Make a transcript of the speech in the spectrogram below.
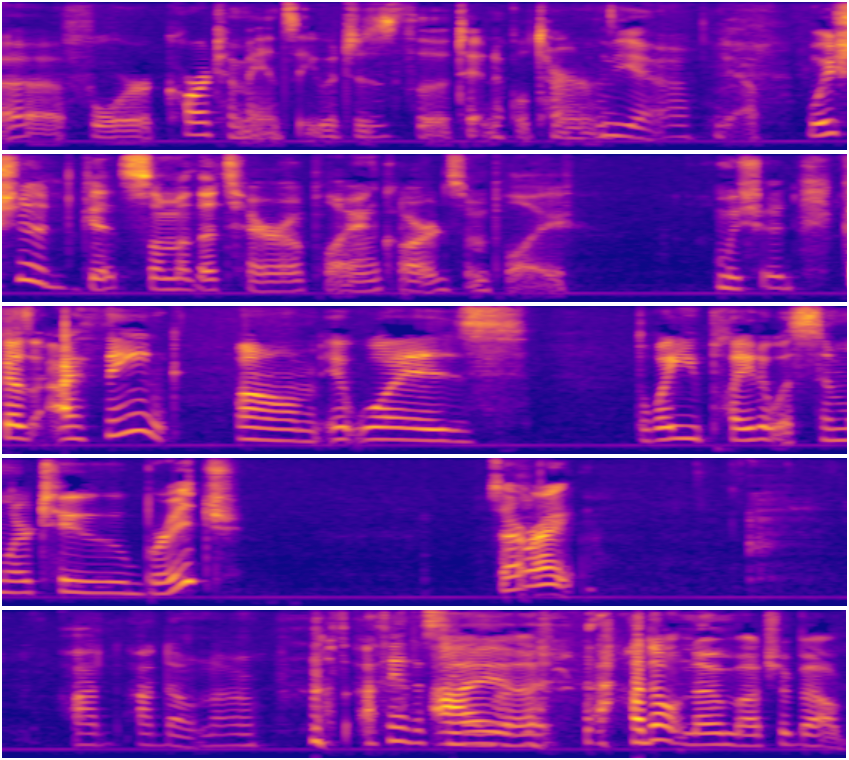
uh, for cartomancy, which is the technical term. Yeah. Yeah, We should get some of the tarot playing cards and play. we should because I think um, it was the way you played it was similar to bridge. Is that right? I, I don't know. I, th- I think that's the I uh. I don't know much about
